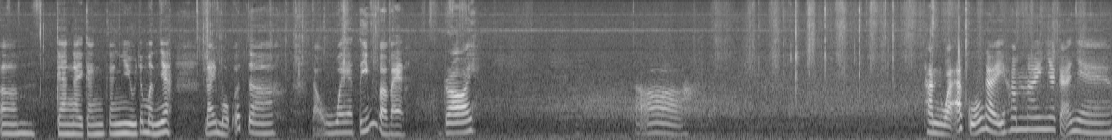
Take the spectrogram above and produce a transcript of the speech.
um, càng ngày càng càng nhiều cho mình nha. Đây một ít uh, đậu que tím và vàng. Rồi đó thành quả của ngày hôm nay nha cả nhà.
